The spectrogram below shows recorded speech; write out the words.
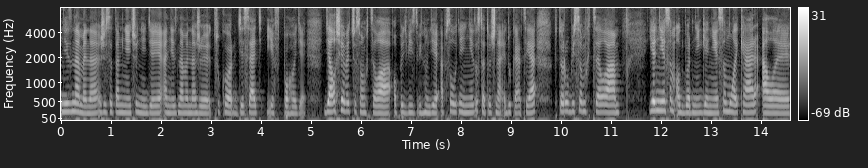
neznamená, že sa tam niečo nedeje a neznamená, že cukor 10 je v pohode. Ďalšia vec, čo som chcela opäť vyzdvihnúť, je absolútne nedostatočná edukácia, ktorú by som chcela ja nie som odborník, ja nie som lekár, ale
